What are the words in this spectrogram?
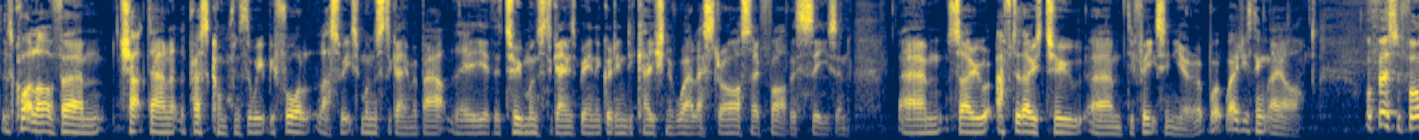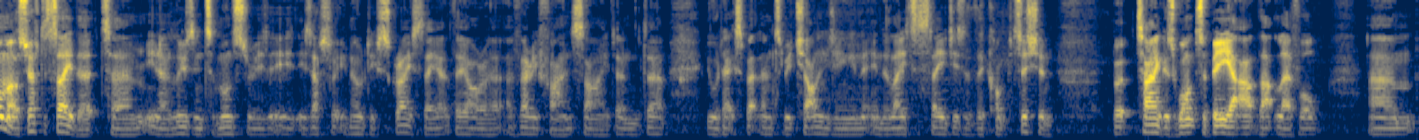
There's quite a lot of um, chat down at the press conference the week before last week's Munster game about the the two Munster games being a good indication of where Leicester are so far this season. Um, so after those two um, defeats in Europe, where do you think they are? Well, first and foremost, you have to say that um, you know losing to Munster is, is, absolutely no disgrace. They are, they are a, a very fine side, and uh, you would expect them to be challenging in, in the later stages of the competition. But Tigers want to be at that level. Um,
